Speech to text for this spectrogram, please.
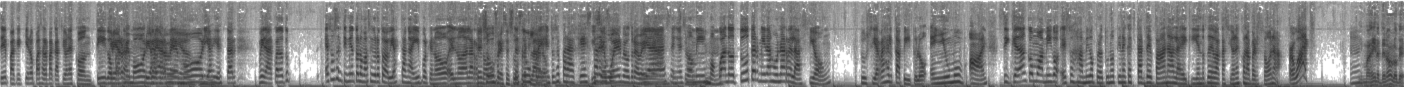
it, ¿para qué quiero pasar vacaciones contigo? Crear Pasar- memorias Crear memorias y estar... Mira, cuando tú... Esos sentimientos lo más seguro todavía están ahí porque no él no da la Se razón. sufre, se sufre, claro. Entonces, ¿para qué Y estar se en eso? vuelve otra vez, ya, Yes, en eso mismo. Cuando tú terminas una relación, tú cierras el capítulo and you move on. Si quedan como amigos, eso es amigos, pero tú no tienes que estar de pana, like, yéndote de vacaciones con la persona. ¿For what? Imagínate, ¿no? Lo que,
